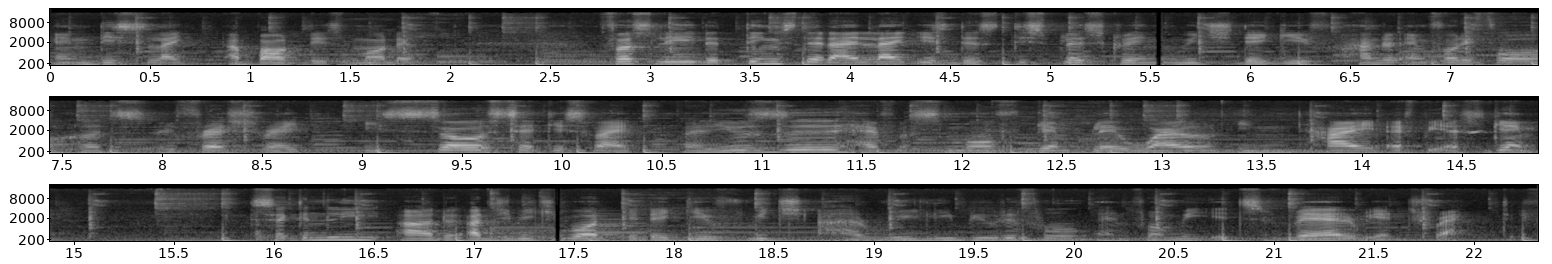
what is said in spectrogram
and dislike about this model. Firstly, the things that I like is this display screen which they give 144Hz refresh rate is so satisfied while user have a smooth gameplay while in high FPS game. Secondly are the RGB keyboard that they give which are really beautiful and for me it's very attractive.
